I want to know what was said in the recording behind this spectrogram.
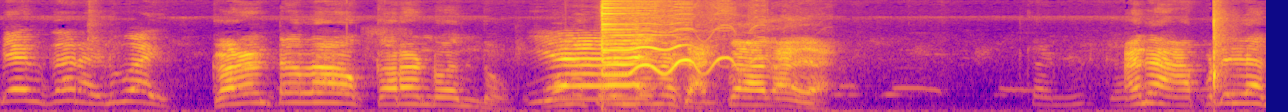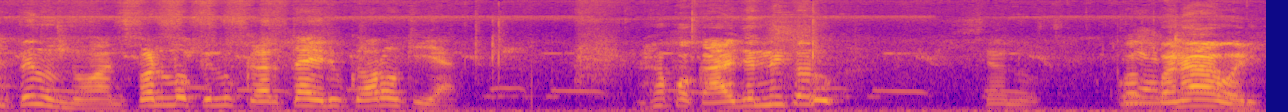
બે વીઘા રડું કરંટ લાવો કરંટ બંધો. અમે ત્રણ મહિના અને આપણે યાર પેલું નોન પણ મો પેલું કરતા કરો કે યાર? હા કોઈ આયોજન નહીં કરું? ચાલો કોઈ બનાવે વળી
